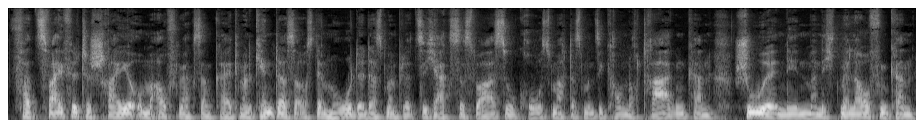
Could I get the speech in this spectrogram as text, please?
verzweifelte Schreie um Aufmerksamkeit. Man kennt das aus der Mode, dass man plötzlich Accessoires so groß macht, dass man sie kaum noch tragen kann. Schuhe, in denen man nicht mehr laufen kann.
